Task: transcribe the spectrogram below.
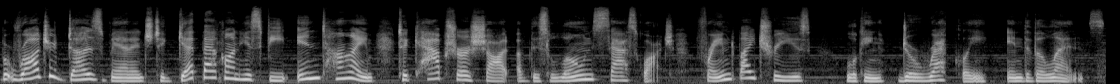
but Roger does manage to get back on his feet in time to capture a shot of this lone Sasquatch framed by trees looking directly into the lens.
